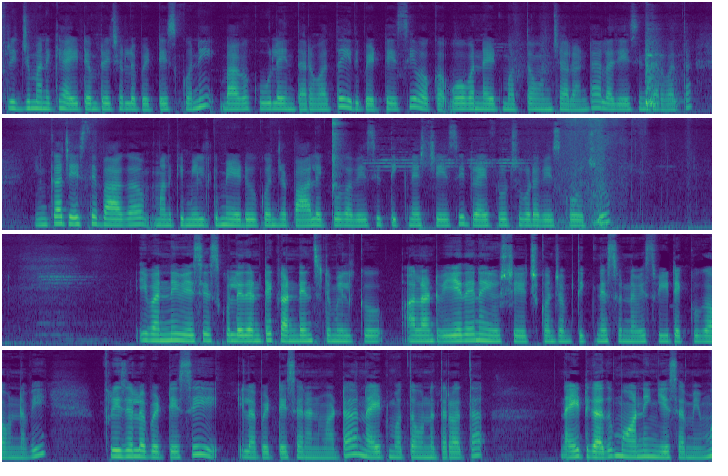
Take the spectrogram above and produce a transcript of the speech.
ఫ్రిడ్జ్ మనకి హై టెంపరేచర్లో పెట్టేసుకొని బాగా కూల్ అయిన తర్వాత ఇది పెట్టేసి ఒక ఓవర్ నైట్ మొత్తం ఉంచాలంట. అలా చేసిన తర్వాత ఇంకా చేస్తే బాగా మనకి మిల్క్ మేడు కొంచెం పాలు ఎక్కువగా వేసి థిక్నెస్ చేసి డ్రై ఫ్రూట్స్ కూడా వేసుకోవచ్చు. ఇవన్నీ వేసేసుకోలేదంటే కండెన్స్డ్ మిల్క్ అలాంటివి ఏదైనా యూజ్ చేయొచ్చు. కొంచెం థిక్నెస్ ఉన్నవి స్వీట్ ఎక్కువగా ఉన్నవి. ఫ్రీజర్లో పెట్టేసి ఇలా పెట్టేశారనమాట నైట్ మొత్తం ఉన్న తర్వాత నైట్ కాదు మార్నింగ్ చేసాం మేము.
